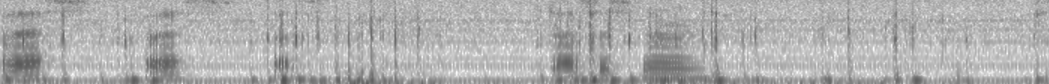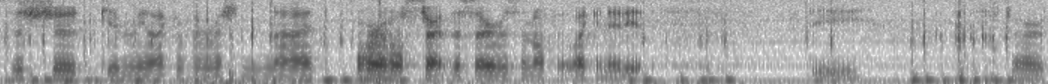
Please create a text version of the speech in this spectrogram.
os, os, dot system. Because this should give me like a permission denied, or it'll start the service and I'll feel like an idiot. D start.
